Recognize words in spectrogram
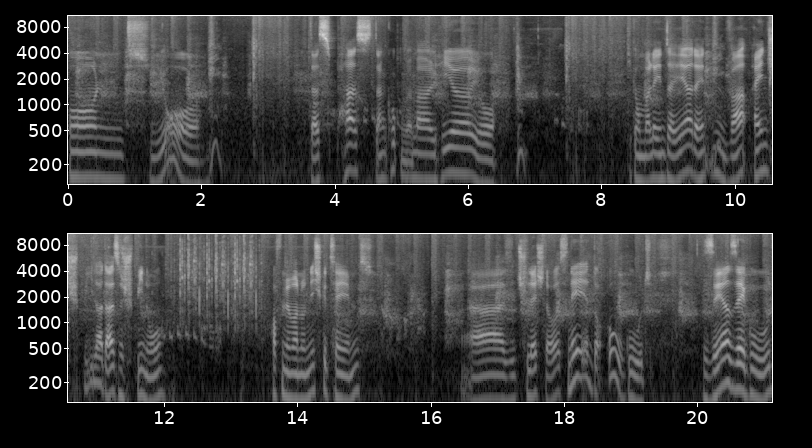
Und jo. Das passt. Dann gucken wir mal hier. Jo. Die kommen alle hinterher. Da hinten war ein Spieler. Da ist ein Spino. Hoffen wir mal noch nicht getamed. Ah, sieht schlecht aus. Nee, doch. Oh, gut. Sehr, sehr gut.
